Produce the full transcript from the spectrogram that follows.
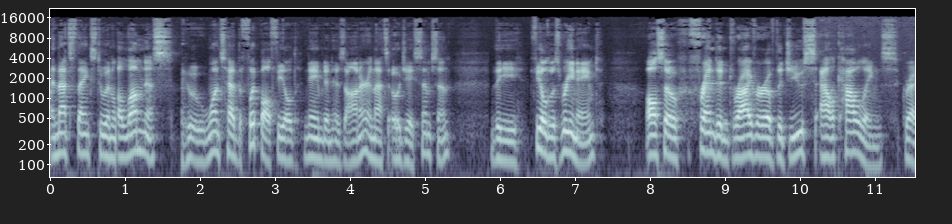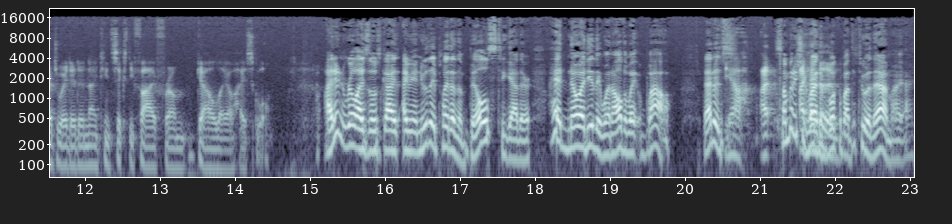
And that's thanks to an alumnus who once had the football field named in his honor, and that's O.J. Simpson. The field was renamed. Also, friend and driver of the juice, Al Cowlings, graduated in 1965 from Galileo High School. I didn't realize those guys. I mean, I knew they played on the Bills together. I had no idea they went all the way. Wow, that is. Yeah, I, somebody should write to, a book about the two of them. I, I,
